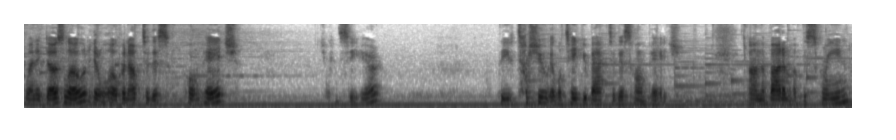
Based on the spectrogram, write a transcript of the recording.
When it does load, it will open up to this home page. You can see here. The touch you, it will take you back to this home page. On the bottom of the screen,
